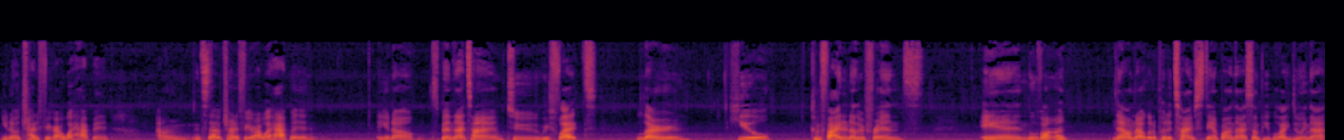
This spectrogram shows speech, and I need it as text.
you know, try to figure out what happened. Um, instead of trying to figure out what happened, you know, spend that time to reflect, learn, heal, confide in other friends, and move on. Now, I'm not going to put a time stamp on that. Some people like doing that.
